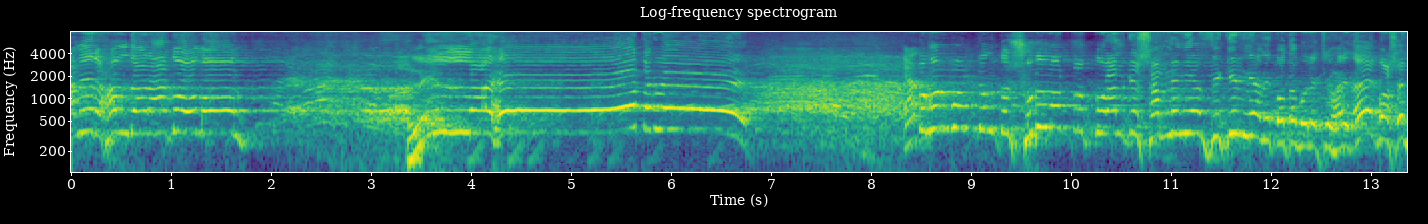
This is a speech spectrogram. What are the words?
আমির হামদার আগমন। এতক্ষণ পর্যন্ত শুধুমাত্র কোরআনকে সামনে নিয়ে, জিকির নিয়ে আমি কথা বলেছি ভাই। এই, বসেন।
